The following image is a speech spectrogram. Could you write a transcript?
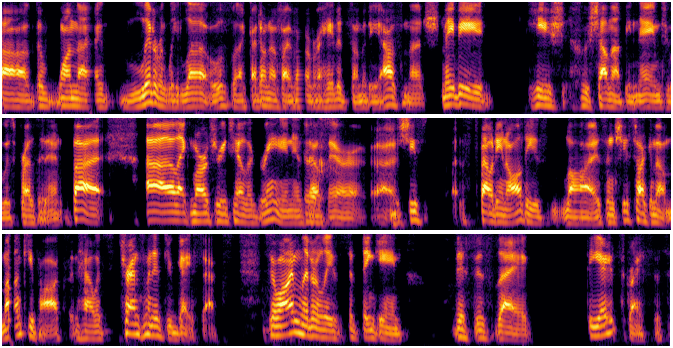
uh, the one that I literally loathe. Like I don't know if I've ever hated somebody as much. Maybe he sh- who shall not be named, who was president, but uh, like Marjorie Taylor Greene is out there. Uh, she's spouting all these lies, and she's talking about monkeypox and how it's transmitted through gay sex. So I'm literally thinking, this is like the AIDS crisis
